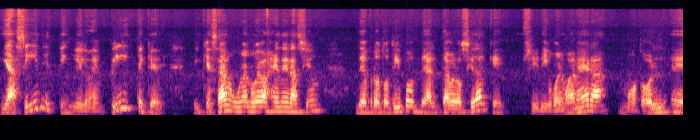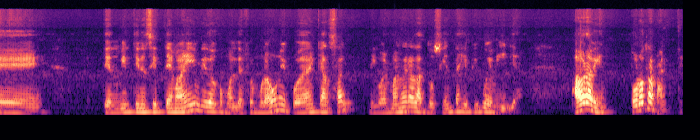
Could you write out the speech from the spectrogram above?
y así distinguirlos en pista y que, y que sean una nueva generación de prototipos de alta velocidad que si de igual manera motor eh, también tienen sistema híbrido como el de Fórmula 1 y pueden alcanzar de igual manera las 200 y pico de millas. Ahora bien, por otra parte,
